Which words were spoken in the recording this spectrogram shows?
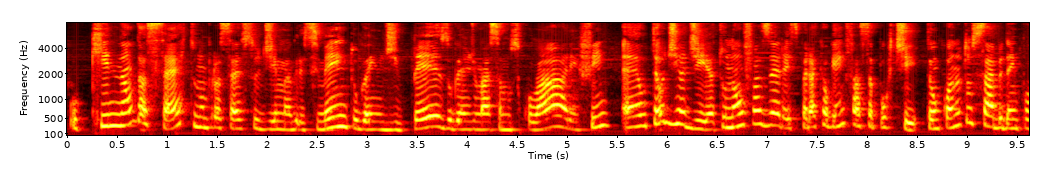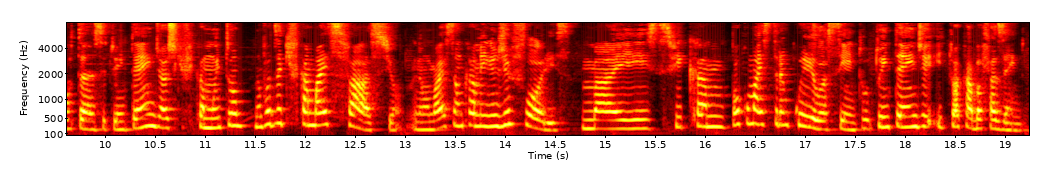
o que não dá certo num processo de emagrecimento, ganho de peso, ganho de massa muscular, enfim, é o teu dia a dia. Tu não fazer, é esperar que alguém faça por ti. Então, quando tu sabe da importância e tu entende, acho que fica muito. Não vou dizer que fica mais fácil, não vai ser um caminho de flores, mas fica um pouco mais tranquilo, assim. Tu, tu entende e tu acaba fazendo,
